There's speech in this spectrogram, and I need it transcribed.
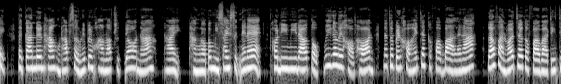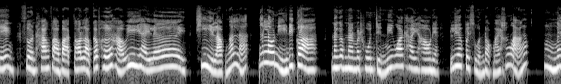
ย แต่การเดินทางของทัพเสริมนี่เป็นความลับสุดยอดนะใช่ทางเราต้องมีไส้ศึกแน่ๆ พอดีมีดาวตกวี่ก็เลยขอพร น่าจะเป็นขอให้เจอกับฝาบาทแล้วนะ แล้วฝันว่าเจอกับฝาบาทจริง ๆ ส่วนทางฝาบาทตอนหลับก็เพ้อหาวี่ใหญ่เลย พี่หลับงั้นเหรอ งั้นเราหนีดีกว่า นางกำนันมาทูลจินมิ่งว่าไทเฮาเนี่ยเรียกไปสวนดอกไม้ข้างหลัง อืมแม่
